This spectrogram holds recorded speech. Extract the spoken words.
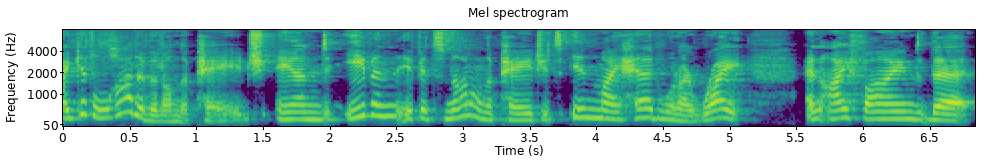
I get a lot of it on the page. And even if it's not on the page, it's in my head when I write. And I find that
